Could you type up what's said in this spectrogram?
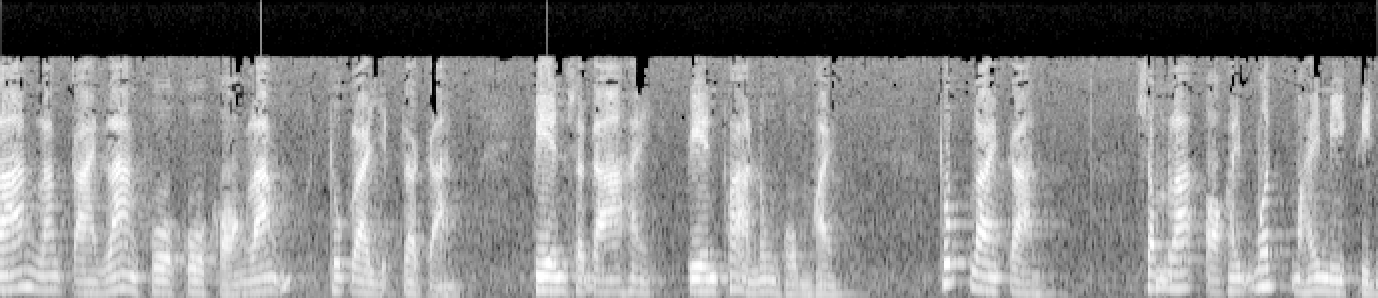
ล้างร่างกายล้างโฟโคของล้างทุกรายรายการ เปลี่ยนสดาให้ เปลี่ยนผ้านุ่งห่มให้ ทุกรายการสำละออกให้มดมาให้มีกลิ่น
